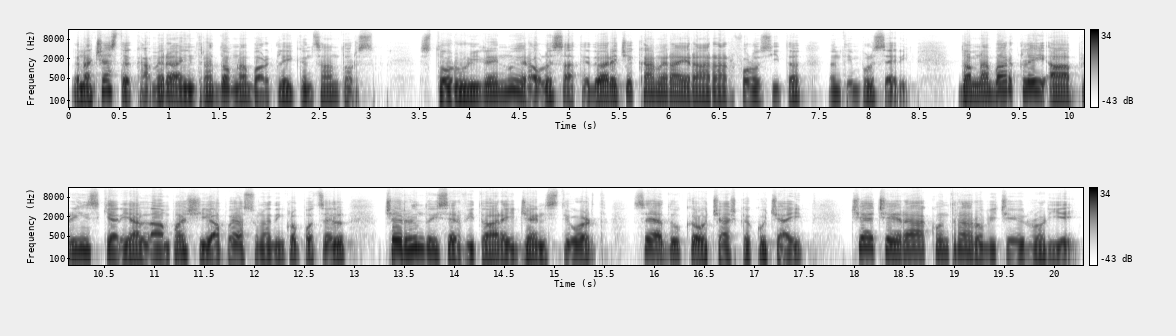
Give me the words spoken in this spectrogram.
În această cameră a intrat doamna Barclay când s-a întors. Storurile nu erau lăsate, deoarece camera era rar folosită în timpul serii. Doamna Barclay a aprins chiar ea lampa și apoi a sunat din clopoțel, cerându-i servitoarei Jane Stewart să-i aducă o ceașcă cu ceai, ceea ce era contrar obiceiurilor ei.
